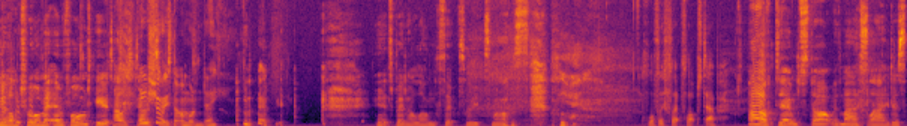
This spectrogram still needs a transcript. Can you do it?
we are trauma informed here at Alice Are you sure it's not a Monday? It's been a long six weeks, Mars. Lovely flip flops, Deb. Oh, don't start with my sliders.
